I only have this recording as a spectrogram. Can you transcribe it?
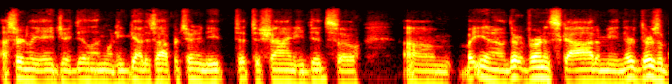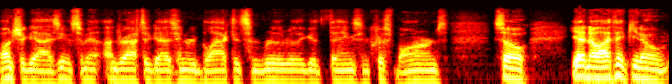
uh, certainly AJ Dillon when he got his opportunity to, to shine, he did so. Um, but you know, there, Vernon Scott. I mean, there, there's a bunch of guys, even some undrafted guys. Henry Black did some really, really good things, and Krys Barnes. So yeah, no, I think you know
